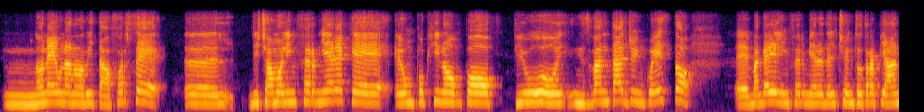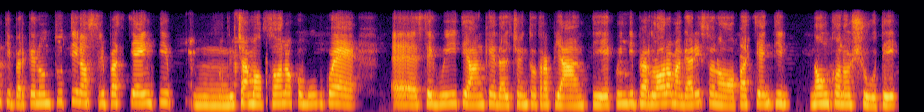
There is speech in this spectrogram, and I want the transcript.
mh, non è una novità. Forse eh, diciamo l'infermiere che è un pochino un po' più in svantaggio in questo, eh, magari l'infermiere del centro trapianti perché non tutti i nostri pazienti mh, diciamo sono comunque eh, seguiti anche dal centro trapianti e quindi per loro magari sono pazienti non conosciuti,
